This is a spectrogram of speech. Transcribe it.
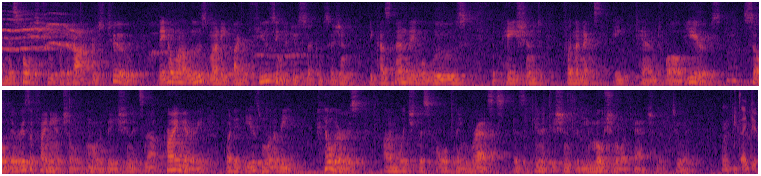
and this holds true for the doctors too. They don't want to lose money by refusing to do circumcision because then they will lose the patient for the next 8, 10, 12 years. So there is a financial motivation. It's not primary, but it is one of the pillars on which this whole thing rests, as in addition to the emotional attachment to it. Thank you.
